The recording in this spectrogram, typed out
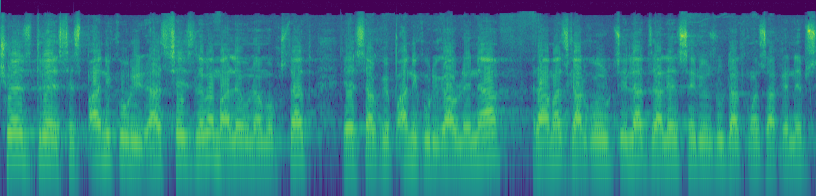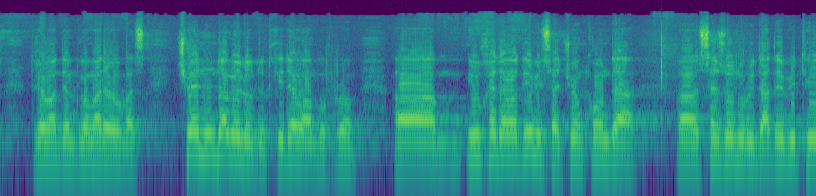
ჩვენს დღეს ეს პანიკური რაც შეიძლება მალე უნდა მოხსნათ ეს საქმე პანიკური გავლენა რამაც გარკვეულწილად ძალიან სერიოზულ დათმას ახენებს დღევანდელ მდგომარეობას. ჩვენ უნდა ველოდოთ კიდევ ამბობ რომ მიუხედავად იმისა ჩვენ მქონდა სეზონური დადებითი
